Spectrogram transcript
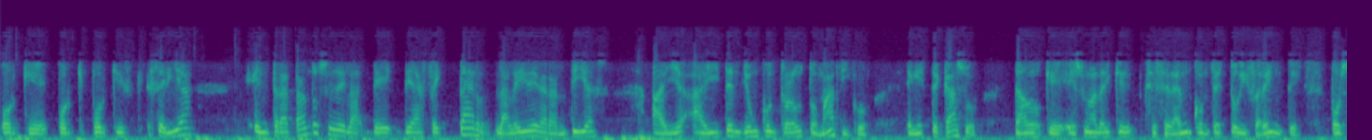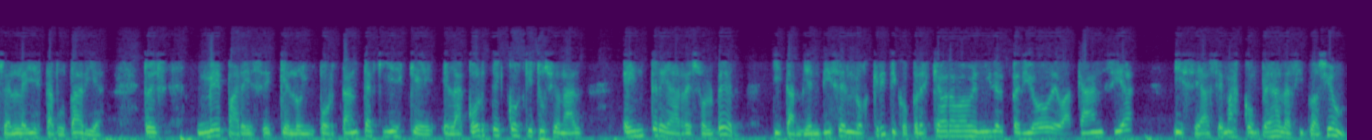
porque, porque, porque sería en tratándose de, la, de, de afectar la ley de garantías, ahí, ahí tendría un control automático. En este caso, dado que es una ley que se da en un contexto diferente por ser ley estatutaria. Entonces, me parece que lo importante aquí es que la Corte Constitucional entre a resolver. Y también dicen los críticos, pero es que ahora va a venir el periodo de vacancia y se hace más compleja la situación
